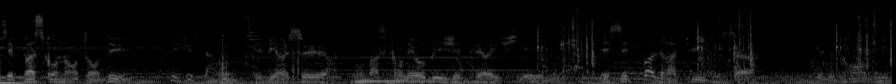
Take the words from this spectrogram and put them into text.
C'est pas ce qu'on a entendu. C'est juste un. C'est bien sûr, parce qu'on est obligé de vérifier. Et c'est pas gratuit tout ça. Que le grand vide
